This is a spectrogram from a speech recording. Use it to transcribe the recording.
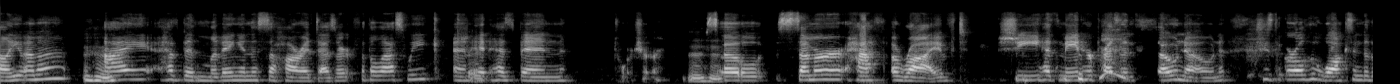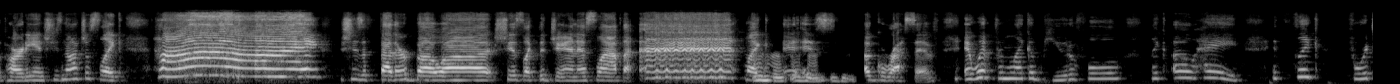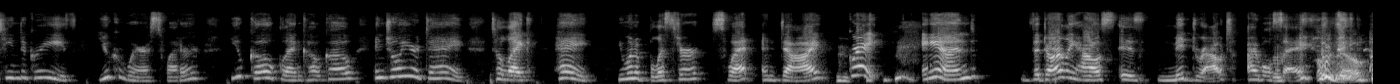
Tell you, Emma, Mhm. I have been living in the Sahara Desert for the last week, and Sure. it has been torture. Mhm. So summer hath arrived. She has made her presence so known. She's the girl who walks into the party and she's not just like, hi. She's a feather boa. She has like the Janice laugh, the like Mhm, it mhm, is mhm. aggressive. It went from like a beautiful, like, oh hey, it's like 14 degrees. You could wear a sweater. You go, Glen Coco. Enjoy your day. To like, hey, you want to blister, sweat, and die? Great. and the Darley house is mid drought, I will say. Oh, no.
